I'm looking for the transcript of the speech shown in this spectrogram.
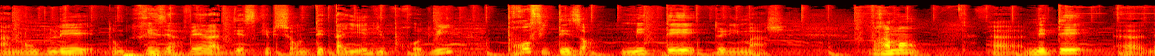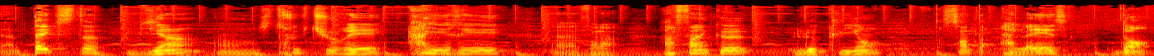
un onglet donc réservé à la description détaillée du produit. Profitez-en, mettez de l'image. Vraiment, euh, mettez euh, un texte bien euh, structuré, aéré, voilà, afin que le client sente à l'aise dans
